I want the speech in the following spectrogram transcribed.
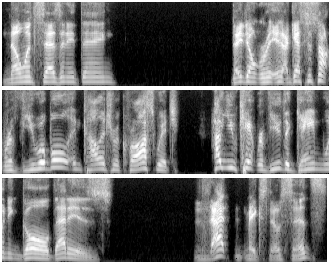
No one says anything. They don't, re- I guess it's not reviewable in college lacrosse, which how you can't review the game winning goal, that is, that makes no sense.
